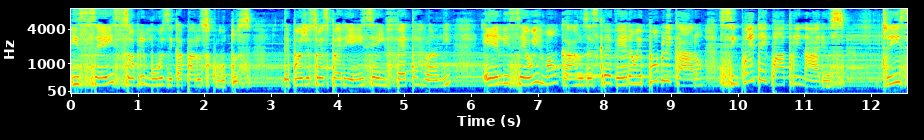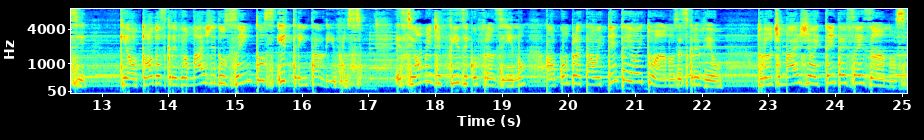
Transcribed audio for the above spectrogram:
e seis sobre música para os cultos. Depois de sua experiência em Fetterlane, ele e seu irmão Carlos escreveram e publicaram 54 inários. Disse que ao todo escreveu mais de 230 livros. Esse homem de físico franzino, ao completar 88 anos, escreveu: Durante mais de 86 anos,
